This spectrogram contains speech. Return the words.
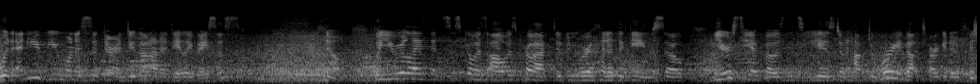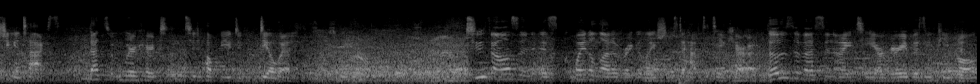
Would any of you want to sit there and do that on a daily basis? No. But you realize that Cisco is always proactive and we're ahead of the game. So your CFOs and CEOs don't have to worry about targeted phishing attacks. That's what we're here to, to help you to deal with. 2000 is quite a lot of regulations to have to take care of. Those of us in IT are very busy people.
